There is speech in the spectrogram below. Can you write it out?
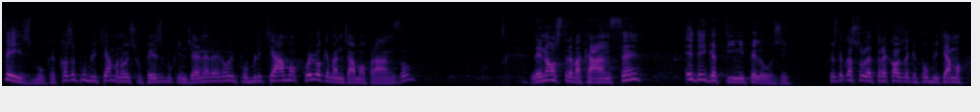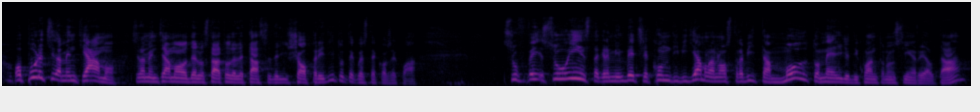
Facebook, cosa pubblichiamo noi su Facebook in genere? Noi pubblichiamo quello che mangiamo a pranzo, le nostre vacanze e dei gattini pelosi. Queste qua sono le tre cose che pubblichiamo. Oppure ci lamentiamo, ci lamentiamo dello stato delle tasse, degli scioperi, di tutte queste cose qua. Su, su Instagram invece condividiamo la nostra vita molto meglio di quanto non sia in realtà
